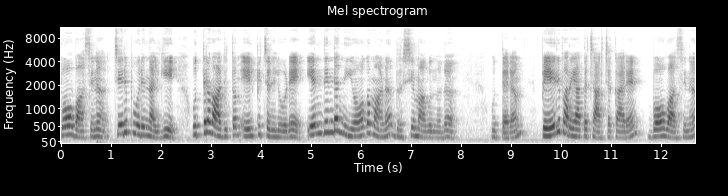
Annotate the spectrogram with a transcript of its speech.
ബോവാസിന് ചെരുപ്പൂരി നൽകി ഉത്തരവാദിത്വം ഏൽപ്പിച്ചതിലൂടെ എന്തിന്റെ നിയോഗമാണ് ദൃശ്യമാകുന്നത്? ഉത്തരം പേര് പറയാത്ത ചാർച്ചക്കാരൻ ബോവാസിന്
